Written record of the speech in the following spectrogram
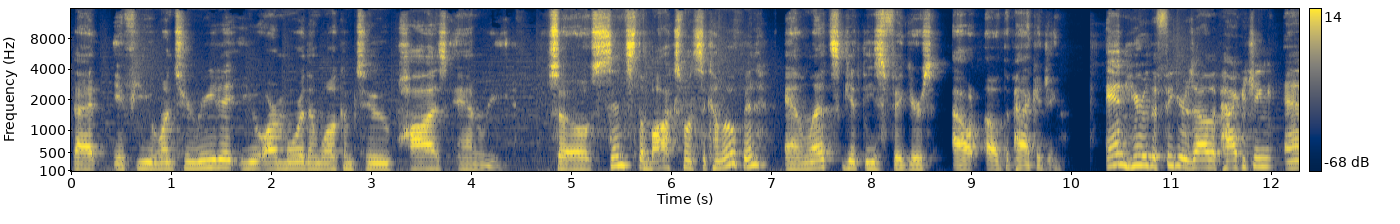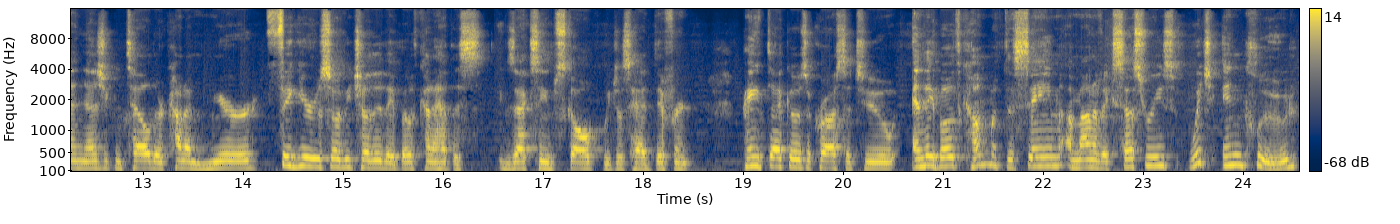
that if you want to read it, you are more than welcome to pause and read. So since the box wants to come open, and let's get these figures out of the packaging. And here are the figures out of the packaging, and as you can tell, they're kind of mirrored figures of each other. They both kind of have this exact same sculpt. We just had different paint decos across the two, and they both come with the same amount of accessories, which include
